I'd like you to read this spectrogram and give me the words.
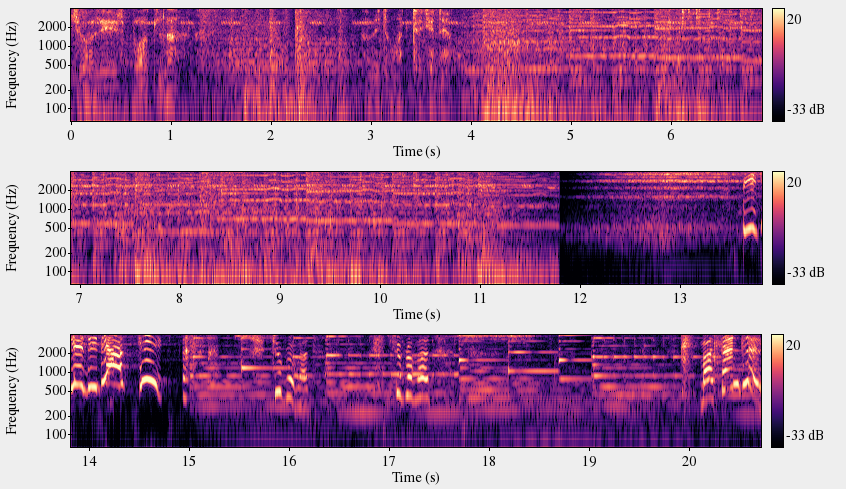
জলের বদলা বাচ্চা আঙ্কেল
